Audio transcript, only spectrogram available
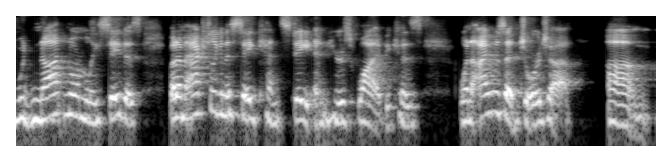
would not normally say this, but I'm actually going to say Kent State. And here's why because when I was at Georgia, um,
